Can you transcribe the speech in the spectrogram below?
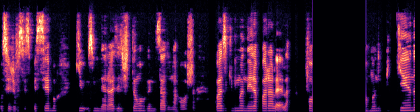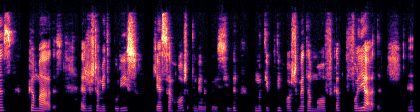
Ou seja, vocês percebam que os minerais eles estão organizados na rocha quase que de maneira paralela, formando pequenas camadas. É justamente por isso que essa rocha também é conhecida como tipo de rocha metamórfica foliada. Né?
